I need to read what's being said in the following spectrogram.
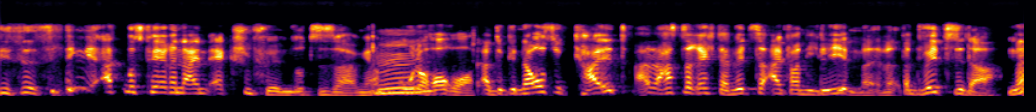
diese Sing-Atmosphäre in einem Actionfilm sozusagen, ja? Mm. ohne Horror. Also genauso kalt, hast du recht, da willst du einfach nicht leben. Was willst du da? Ne?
